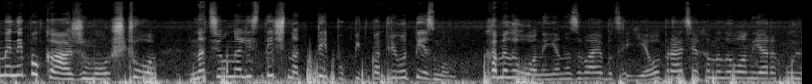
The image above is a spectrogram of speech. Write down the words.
ми не покажемо, що націоналістична типу під патріотизмом хамелеони я називаю, бо це є операція Хамелеон, я рахую,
